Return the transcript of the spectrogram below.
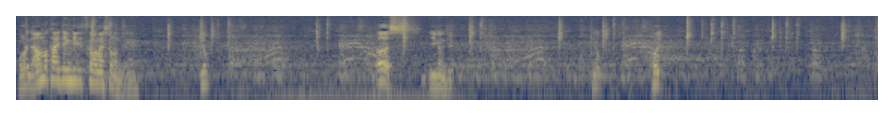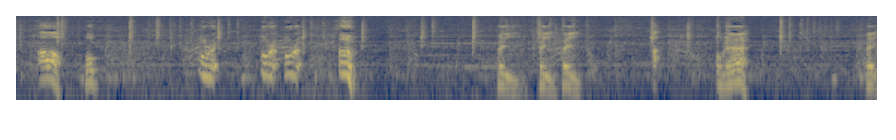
俺ね、あんま回転切り使わない人なんだよね。よっ。よし。いい感じ。よっ。ほい。ああ、ほっ。おれ、おれ、おれ、あはい、はい、はい。あ、危ねえ。はい。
